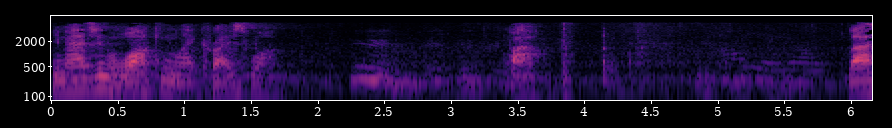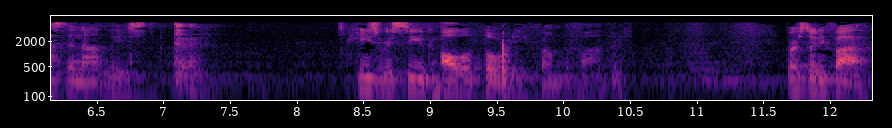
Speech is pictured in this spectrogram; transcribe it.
Imagine walking like Christ walked. Wow. Last and not least, he's received all authority from the Father. Verse 35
